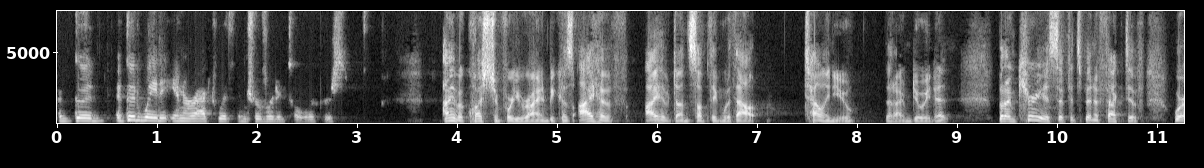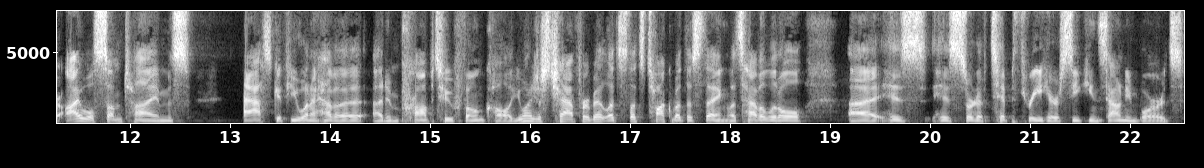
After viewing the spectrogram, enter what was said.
a good a good way to interact with introverted coworkers. I have a question for you Ryan because I have I have done something without telling you that I'm doing it. But I'm curious if it's been effective where I will sometimes ask if you want to have a an impromptu phone call. You want to just chat for a bit? Let's let's talk about this thing. Let's have a little uh, his his sort of tip 3 here seeking sounding boards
